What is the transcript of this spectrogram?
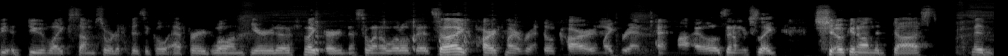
f- do like some sort of physical effort while I'm here to like earn this one a little bit. So I like parked my rental car and like ran ten miles, and I'm just like choking on the dust. And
